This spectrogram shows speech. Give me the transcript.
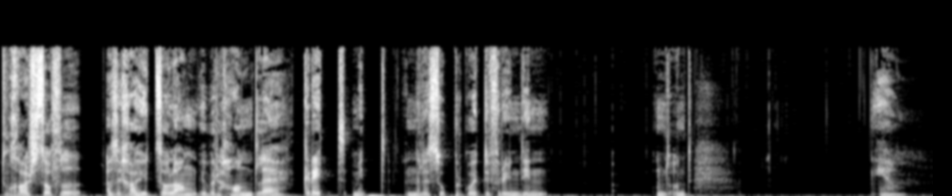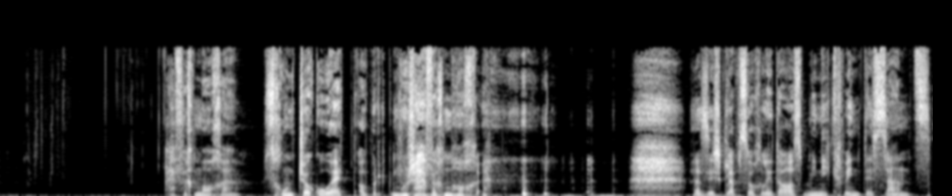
du kannst so viel, also ich habe heute so lange über Handeln geredet mit einer super guten Freundin und, und ja, einfach machen. Es kommt schon gut, aber du musst einfach machen. das ist, glaube ich, so ein bisschen das, meine Quintessenz.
